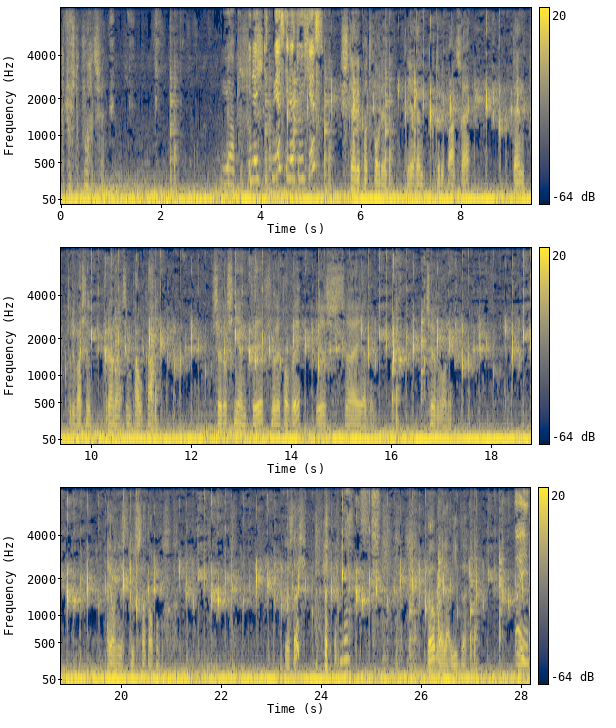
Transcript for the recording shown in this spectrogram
Ktoś tu płacze. Ja. Tu są Ile ich tu jest? Ile tu ich jest? Cztery potwory. Jeden, który płacze. Ten, który właśnie gra na cympałkach. Przerośnięty, fioletowy. Jeszcze jeden. Czerwony. Ej, on jest już za tobą. Jesteś? No, Dobra, ja idę. to idź.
